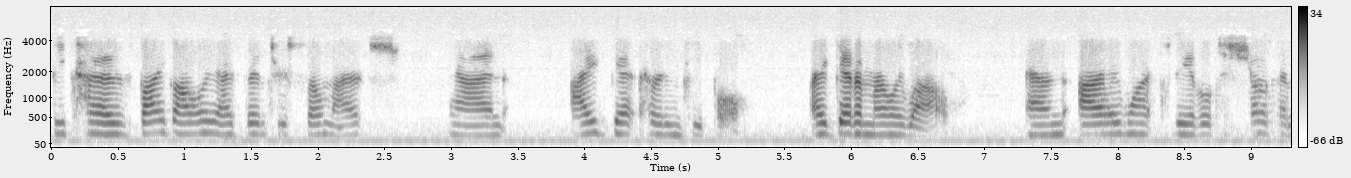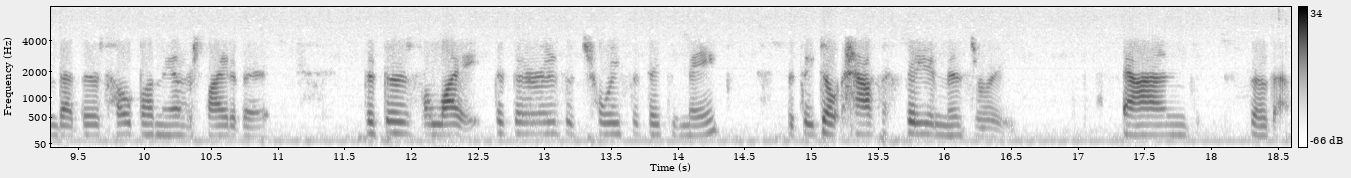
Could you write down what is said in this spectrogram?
because by golly, I've been through so much and I get hurting people. I get them really well. And I want to be able to show them that there's hope on the other side of it, that there's a light, that there is a choice that they can make, that they don't have to stay in misery. And so that's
